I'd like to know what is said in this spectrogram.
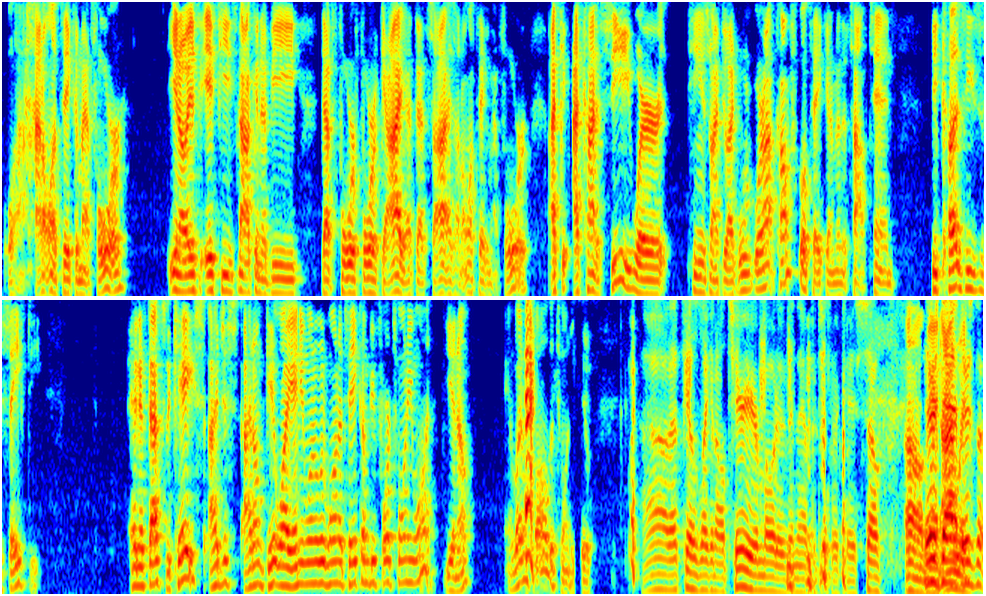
well, I don't want to take him at four. You know, if if he's not going to be that four four guy at that size, I don't want to take him at four. I I kind of see where teams might be like, we're not comfortable taking him in the top ten because he's a safety. And if that's the case, I just I don't get why anyone would want to take him before 21, you know, and let him fall to 22. Oh, that feels like an ulterior motive in that particular case. So oh, there's man, that. Would, there's the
